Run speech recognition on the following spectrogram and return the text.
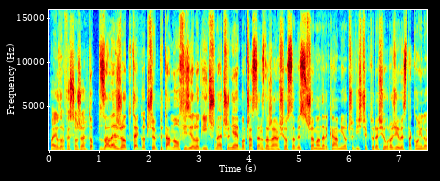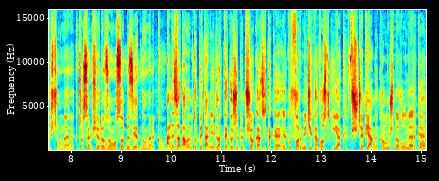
Panie No to- profesorze? To zależy od tego, czy pytamy o fizjologiczne, czy nie, bo czasem zdarzają się osoby z trzema nerkami, oczywiście, które się urodziły z taką ilością nerek. Czasem się rodzą osoby z jedną nerką. Ale zadałem to pytanie dlatego, żeby przy okazji, taka, jako formie ciekawostki, jak wszczepiamy komuś nową nerkę,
